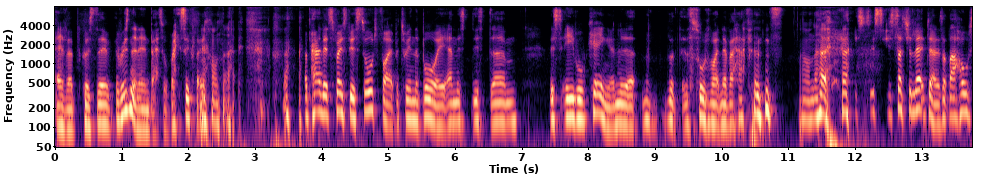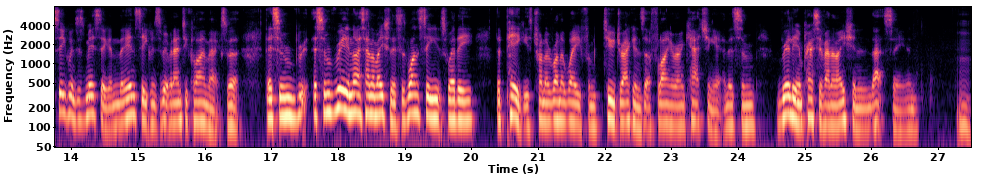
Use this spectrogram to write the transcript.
ever because there there isn't an end battle basically. Oh no. Apparently, it's supposed to be a sword fight between the boy and this this um this evil king, and uh, the, the sword fight never happens. Oh no. it's, it's, it's such a letdown. It's like that whole sequence is missing, and the end sequence is a bit of an anticlimax. But there's some re- there's some really nice animation. This there's one scene where the the pig is trying to run away from two dragons that are flying around catching it, and there's some really impressive animation in that scene. And Mm.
